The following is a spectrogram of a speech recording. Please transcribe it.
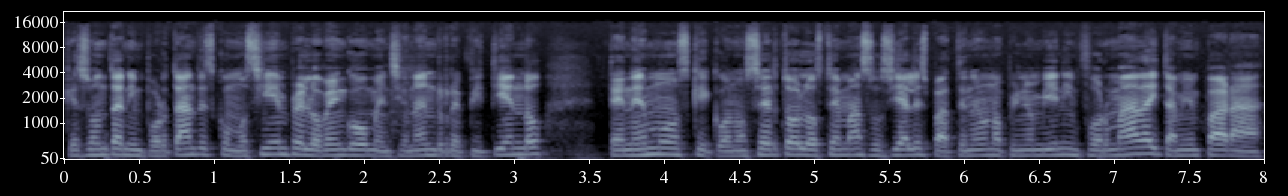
que son tan importantes, como siempre lo vengo mencionando y repitiendo, tenemos que conocer todos los temas sociales para tener una opinión bien informada y también para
